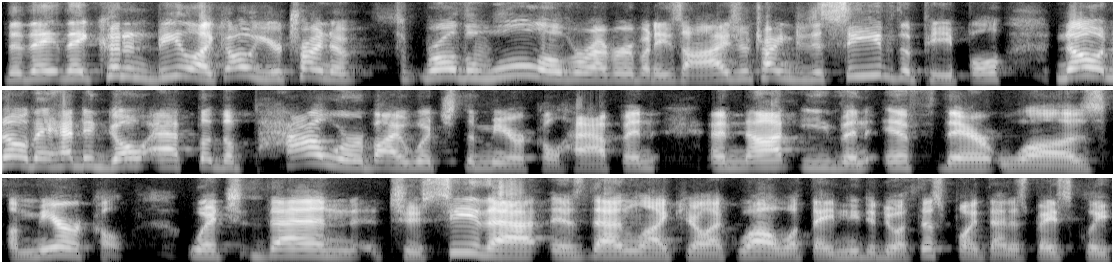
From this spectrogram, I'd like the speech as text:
They, they couldn't be like, oh, you're trying to throw the wool over everybody's eyes. You're trying to deceive the people. No, no, they had to go at the, the power by which the miracle happened and not even if there was a miracle. Which then to see that is then like, you're like, well, what they need to do at this point then is basically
